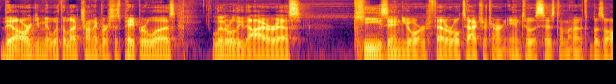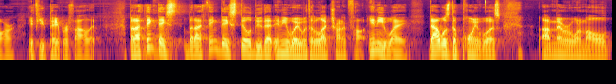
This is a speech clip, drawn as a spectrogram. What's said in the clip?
the argument with electronic versus paper was literally the irs keys in your federal tax return into a system. I know it's bizarre if you paper file it. But i think they but i think they still do that anyway with an electronic file. Anyway that was the point was i remember one of my old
